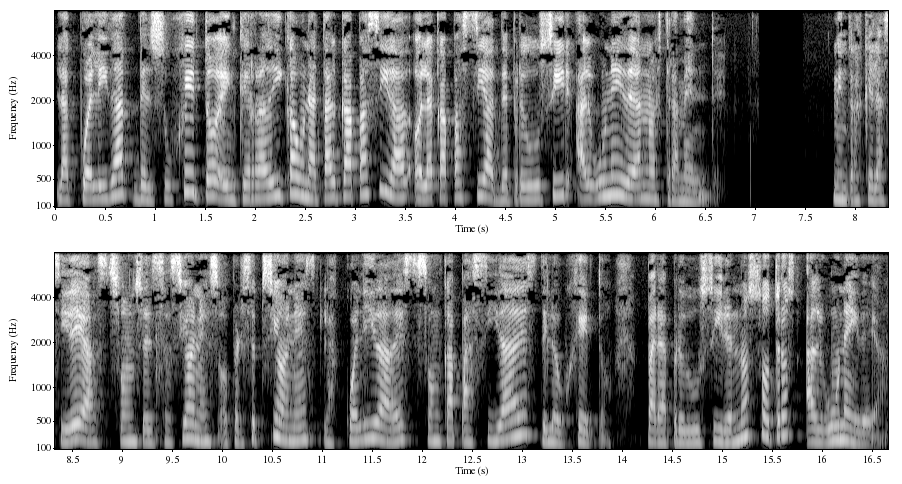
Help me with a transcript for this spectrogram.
la cualidad del sujeto en que radica una tal capacidad o la capacidad de producir alguna idea en nuestra mente. Mientras que las ideas son sensaciones o percepciones, las cualidades son capacidades del objeto para producir en nosotros alguna idea.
